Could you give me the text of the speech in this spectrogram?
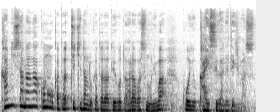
神様がこのお方父なる方だということを表すのにはこういう回数が出てきます。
